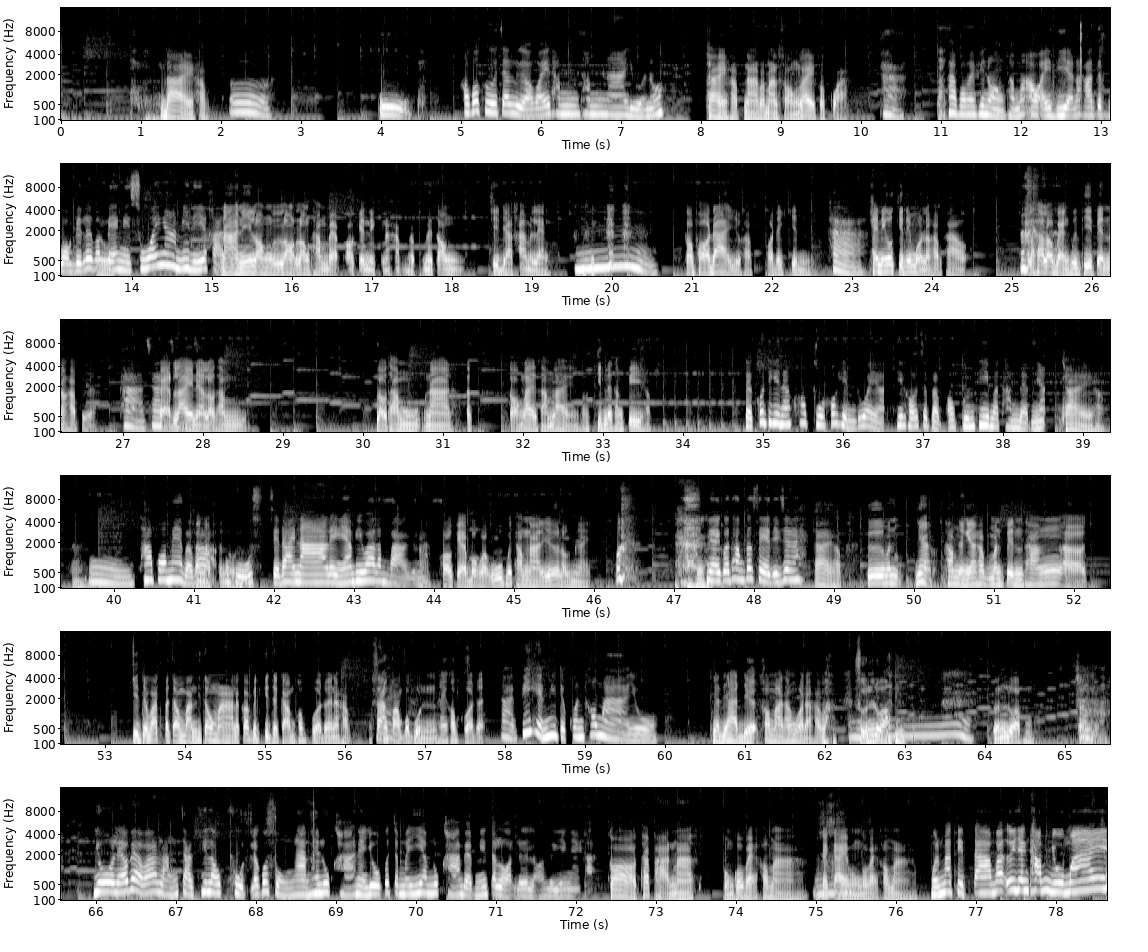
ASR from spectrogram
ได้ครับ เอออูเขาก็คือจะเหลือไว้ทำทำนาอยู่อะเนาะใช่ครับ นาประมาณสองไร่กว่าค่ะ ค่ะพ่อแม่พี่น้องค่ะมาเอาไอเดียนะคะแต่บอกได้เลยว่าดูแปลงนี้สวยงามอีหลีค่ะๆนานี้ลองลองลองทำแบบออร์แกนิกนะครับ แบบไม่ต้องฉีดยาฆ่าแมลงอืมก็พอได้อยู่ครับ พอได้กินค่ะ แค่นี้ก็กินได้หมดแล้วครับข้าวแล้วถ้าเราแบ่งพื้นที่เป็นนะครับพี่แหวค่ะใช่แปดไร่เนี่ยเราทำเราทำนาสักสองไร่สามไร่เรากินได้ทั้งปีครับ แต่ก็ดีนะ ครอบครัวเขาเห็นด้วยอะ ที่เขาจะแบบเอาพื้นที่มาทำแบบเนี้ย ใช่ครับใช่ อืมถ้าพ่อแม่แบบว่าสนับสนุน โอ้โหเสียดายนาอะไรอย่างเงี้ยพี่ว่าลำบากอยู่ครันะบพ่อแกบอกว่าอู้ไม่ทำนาเยอะหรอกเหนื่อย เหนื่อยก็ทำเกษตรอีกใช่ไหมใช่ครับ คือมันเนี่ยทำอย่างเงี้ยครับ มันเป็นทั้งเอ่อกิจวัตรประจำวันที่ต้องมา แล้วก็เป็นกิจกรรมครอบครัวด้วยนะครับ สร้างความอบอุ่นให้ครอบครัวด้วยใช่พี่เห็นมีแต่คนเข้ามาอยู่ญาติญาติๆเยอะเข้ามาทั้งหมดนะครับ ศูนย์รวม อื มศูนย์รวมค่ะโยแล้วแบบว่าหลังจากที่เราขุดแล้วก็ส่งงานให้ลูกค้าเนี่ยโยก็จะมาเยี่ยมลูกค้าแบบนี้ตลอดเลยเหรอหรือยังไงคะก็ถ้าผ่านมาผมก็แวะเข้ามาอืมใกล้ๆผมก็แวะเข้ามาครับเหมือนมาติดตามว่าเอ้ยยังทำอยู่ไหม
